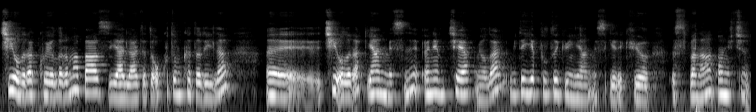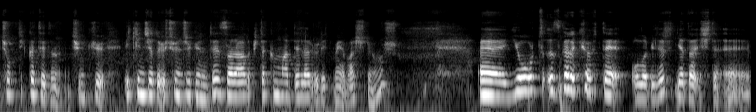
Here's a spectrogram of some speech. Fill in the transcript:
çiğ olarak koyuyorlar ama bazı yerlerde de okuduğum kadarıyla e, çiğ olarak yenmesini önem şey yapmıyorlar. Bir de yapıldığı gün yenmesi gerekiyor ıspanağın. Onun için çok dikkat edin. Çünkü ikinci ya da üçüncü günde zararlı bir takım maddeler üretmeye başlıyormuş. E, yoğurt, ızgara köfte olabilir ya da işte e,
